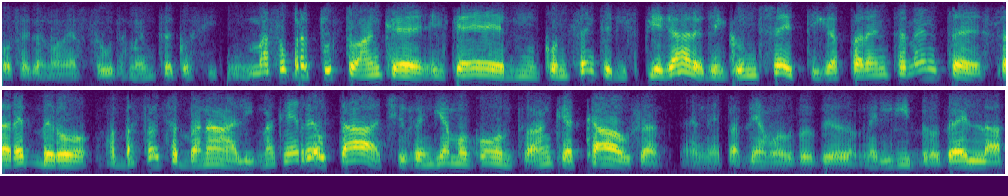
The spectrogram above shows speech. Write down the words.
cosa che non è assolutamente così, ma soprattutto anche che mh, consente di spiegare dei concetti che apparentemente sarebbero abbastanza banali, ma che in realtà ci rendiamo conto anche a causa, e ne parliamo proprio nel libro, della,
